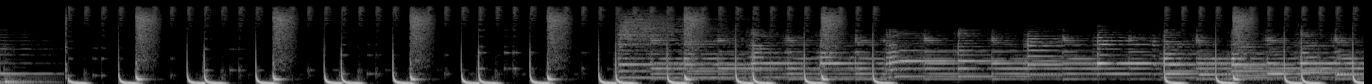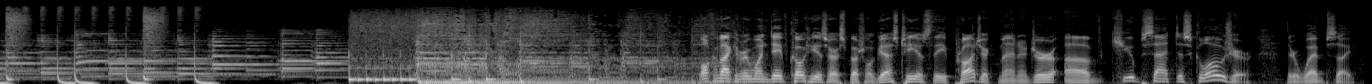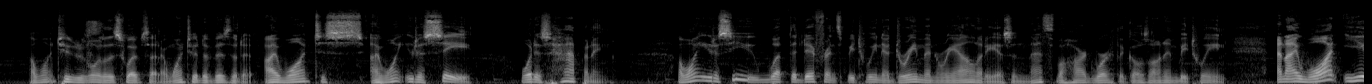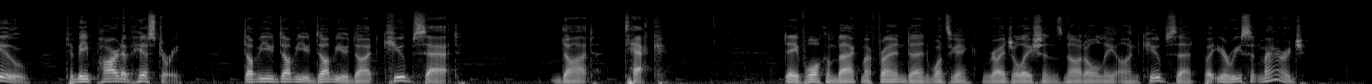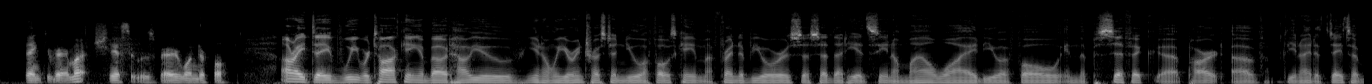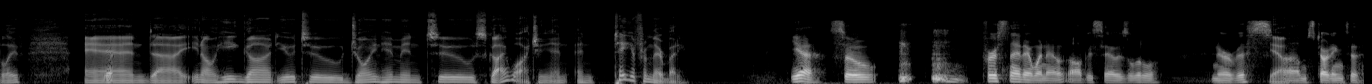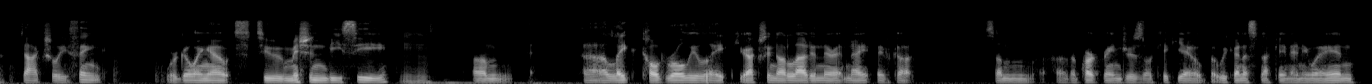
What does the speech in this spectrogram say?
Welcome back, everyone. Dave Cote is our special guest. He is the project manager of CubeSat Disclosure, their website. I want you to go to this website. I want you to visit it. I want to. I want you to see what is happening. I want you to see what the difference between a dream and reality is, and that's the hard work that goes on in between. And I want you to be part of history. www.cubesat.tech. Dave, welcome back, my friend, and once again, congratulations not only on CubeSat, but your recent marriage. Thank you very much. Yes, it was very wonderful. All right, Dave, we were talking about how you, you know, your interest in UFOs came. A friend of yours uh, said that he had seen a mile wide UFO in the Pacific uh, part of the United States, I believe. And, yep. uh, you know, he got you to join him into skywatching and, and take it from there, buddy. Yeah. So first night I went out, obviously I was a little nervous, yeah. um, starting to, to actually think we're going out to Mission, BC, mm-hmm. um, a lake called Rolley Lake. You're actually not allowed in there at night. They've got some uh, the park rangers will kick you out, but we kind of snuck in anyway and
